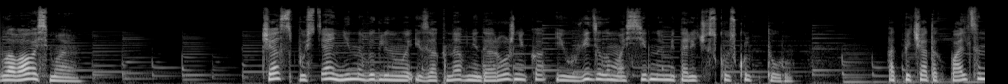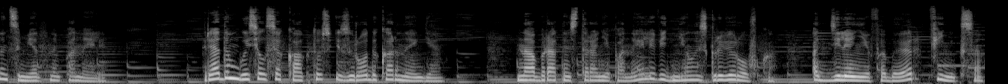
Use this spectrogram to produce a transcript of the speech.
Глава восьмая. Час спустя Нина выглянула из окна внедорожника и увидела массивную металлическую скульптуру. Отпечаток пальца на цементной панели. Рядом высился кактус из рода Карнегия. На обратной стороне панели виднелась гравировка «Отделение ФБР Феникса».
